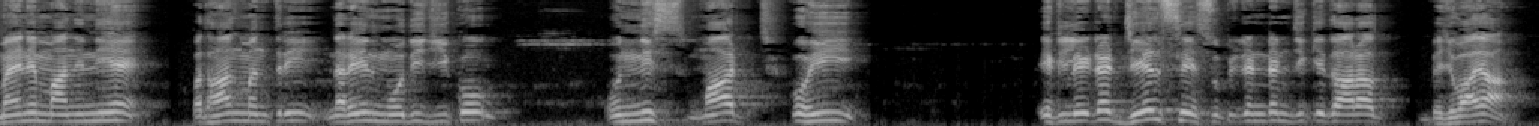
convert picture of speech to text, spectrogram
मैंने माननीय प्रधानमंत्री नरेंद्र मोदी जी को 19 मार्च को ही एक लेटर जेल से सुप्रिंटेंडेंट जी के द्वारा भिजवाया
